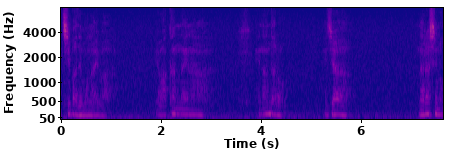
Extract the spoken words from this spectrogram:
千葉でもないわ。いや分かんないな。えなんだろう。じゃあ習志野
